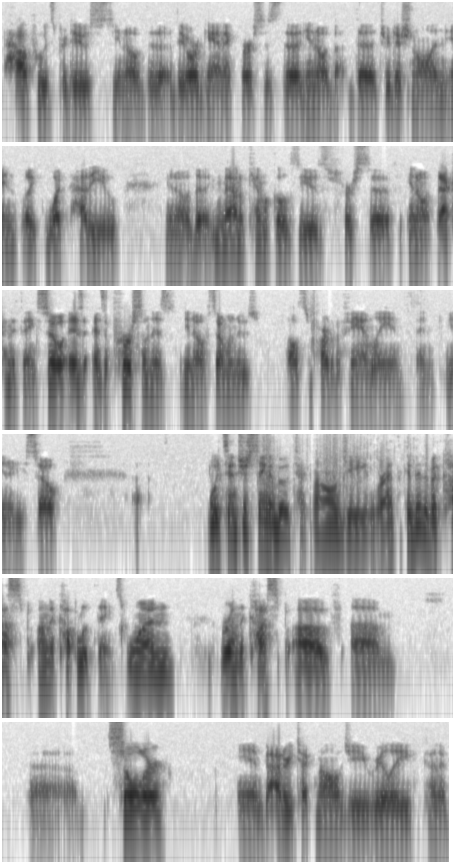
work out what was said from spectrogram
how food's produced, you know, the the organic versus the you know the, the traditional, and, and like what how do you you know the amount of chemicals used versus the, you know that kind of thing. So as as a person, as you know, someone who's also part of a family and, and community. So uh, what's interesting about technology, we're at a bit of a cusp on a couple of things. One, we're on the cusp of um, uh, solar and battery technology really kind of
